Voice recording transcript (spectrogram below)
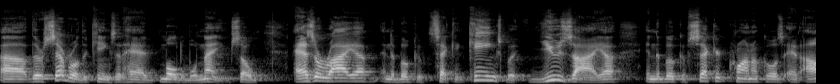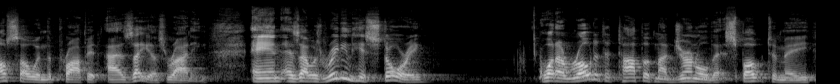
Uh, there are several of the kings that had multiple names. So Azariah in the book of Second Kings, but Uzziah in the book of Second Chronicles, and also in the prophet Isaiah's writing. And as I was reading his story, what I wrote at the top of my journal that spoke to me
